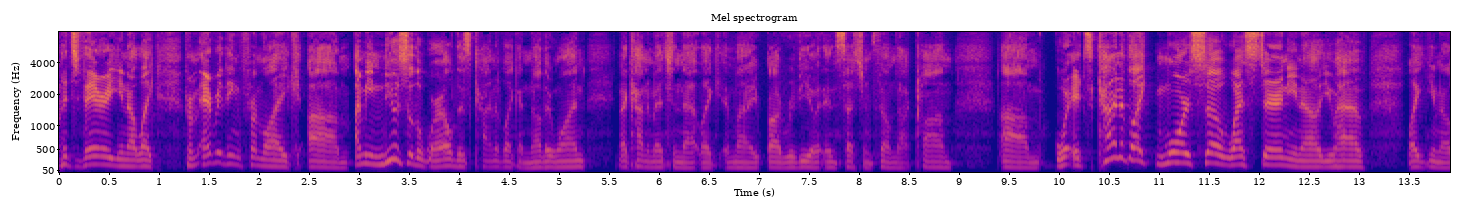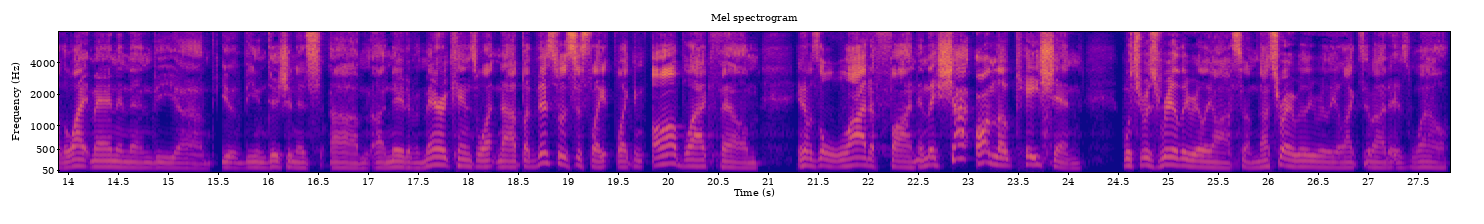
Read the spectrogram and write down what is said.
it's very you know like from everything from like um i mean news of the world is kind of like another one. And i kind of mentioned that like in my uh, review at insessionfilm.com um where it's kind of like more so western you know you have like you know the white man and then the uh you know, the indigenous um uh, native americans whatnot. But this was just like like an all black film and it was a lot of fun. And they shot on location which was really really awesome that's what i really really liked about it as well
